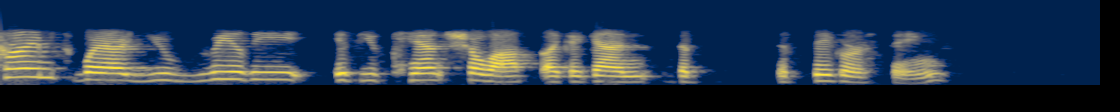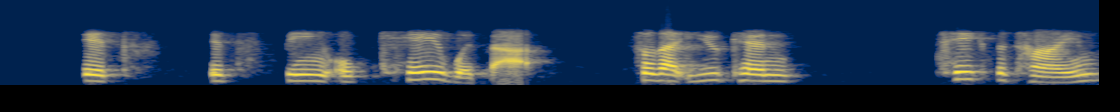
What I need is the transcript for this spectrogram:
times where you really, if you can't show up, like again, the the bigger things, it's it's being okay with that, so that you can take the time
